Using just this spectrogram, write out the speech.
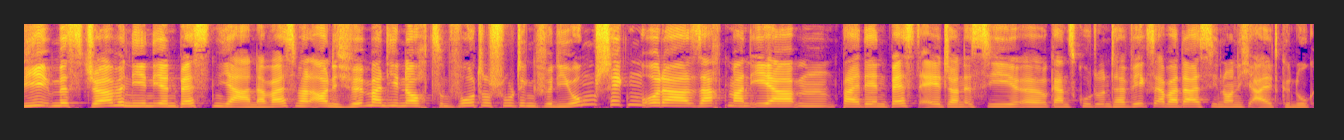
wie Miss Germany in ihren besten Jahren. Da weiß man auch nicht, will man die noch zum Fotoshooting für die Jungen schicken oder sagt man eher, mh, hm, bei den Best-Agern ist sie äh, ganz gut unterwegs, aber da ist sie noch nicht alt genug.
